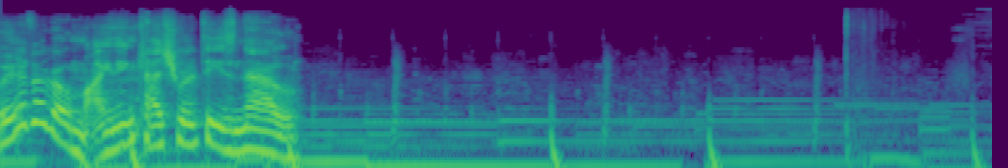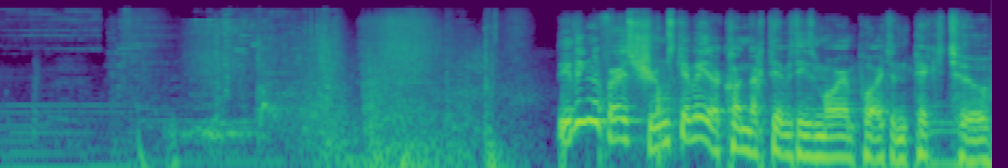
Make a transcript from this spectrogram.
Do we ever go mining casualties now? Do you think the first shrooms excavator or conductivity is more important? Pick two.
